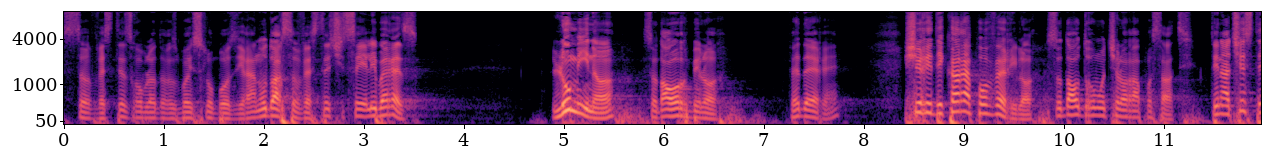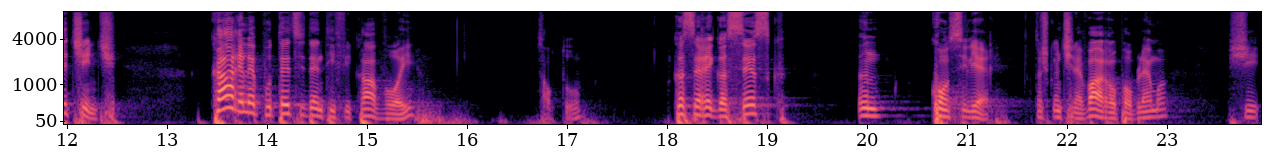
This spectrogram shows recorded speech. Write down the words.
să vestesc robilor de război slubozirea, nu doar să vestesc, ci să eliberez. Lumină, să dau orbilor vedere, și ridicarea poverilor, să dau drumul celor apăsați. Din aceste cinci, care le puteți identifica voi, sau tu, că se regăsesc în consilieri? atunci când cineva are o problemă și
